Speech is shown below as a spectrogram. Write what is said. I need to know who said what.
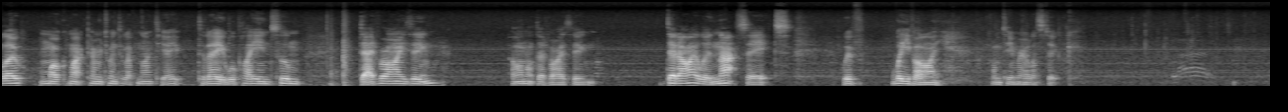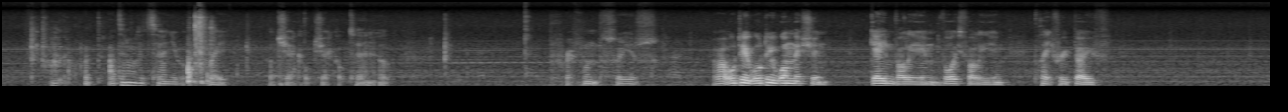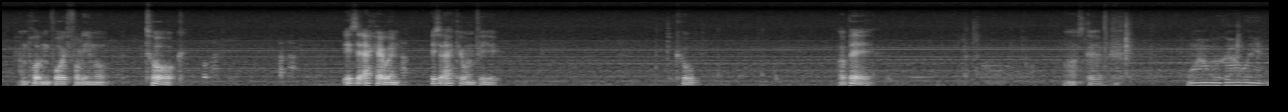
Speaker 1: Hello and welcome back to Henry 2011 Today we're playing some Dead Rising. Oh, not Dead Rising. Dead Island, that's it. With Levi from Team Realistic. I, I, I don't know how to turn you up. Wait, I'll check, I'll check, I'll turn it up. Preferences. Alright, we'll do, we'll do one mission. Game volume, voice volume, play through both. I'm putting voice volume up. Talk. Is it echoing? Is it echoing for you? Cool. A bit. Let's go. Where we're going.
